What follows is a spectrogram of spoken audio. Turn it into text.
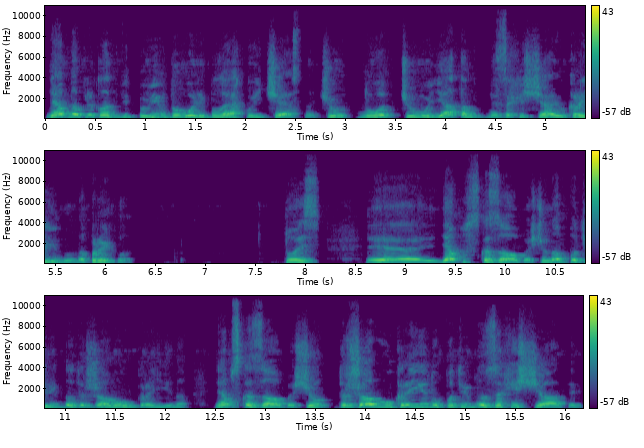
Я б, наприклад, відповів доволі б легко і чесно. Чому, ну, чому я там не захищаю Україну, наприклад. Тобто, я б сказав би, що нам потрібна держава Україна. Я б сказав би, що державу Україну потрібно захищати,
